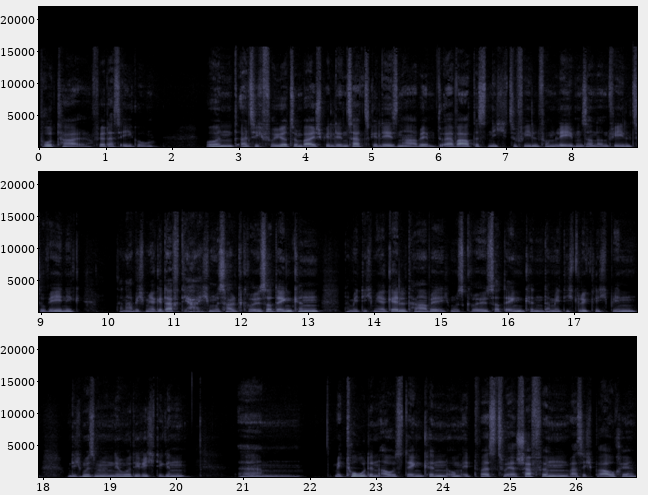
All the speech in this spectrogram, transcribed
brutal für das Ego. Und als ich früher zum Beispiel den Satz gelesen habe, du erwartest nicht zu viel vom Leben, sondern viel zu wenig, dann habe ich mir gedacht, ja, ich muss halt größer denken, damit ich mehr Geld habe, ich muss größer denken, damit ich glücklich bin und ich muss mir nur die richtigen ähm, Methoden ausdenken, um etwas zu erschaffen, was ich brauche.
